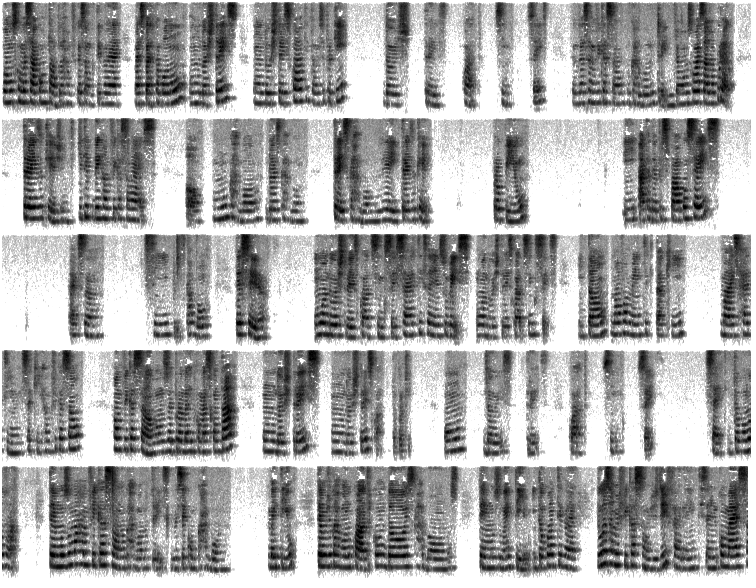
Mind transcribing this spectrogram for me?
Vamos começar a contar pela ramificação que tiver mais perto do carbono 1. 1, 2, 3. 1, 2, 3, 4. Então, ser por aqui. 2, 3, 4, 5, 6. Temos essa ramificação no carbono 3. Então, vamos começar já por ela. 3 o que, gente? Que tipo de ramificação é essa? Ó, um carbono, dois carbonos, três carbonos. E aí, três o quê? Propil. E a cadeia principal com seis. Hexano. Simples, acabou. Terceira. Uma, duas, três, quatro, cinco, seis, sete. Se a gente subisse. Uma, duas, três, quatro, cinco, seis. Então, novamente, que tá aqui mais retinho. Isso aqui, ramificação Ramificação. Vamos ver por onde a gente começa a contar. Um, dois, três. Um, dois, três, quatro. Então, por aqui. Um, dois, três, quatro, cinco, seis, sete. Então, vamos lá. Temos uma ramificação no carbono 3, que vai ser com carbono metil. Temos o carbono 4 com dois carbonos. Temos o etil. Então, quando tiver duas ramificações diferentes, a gente começa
